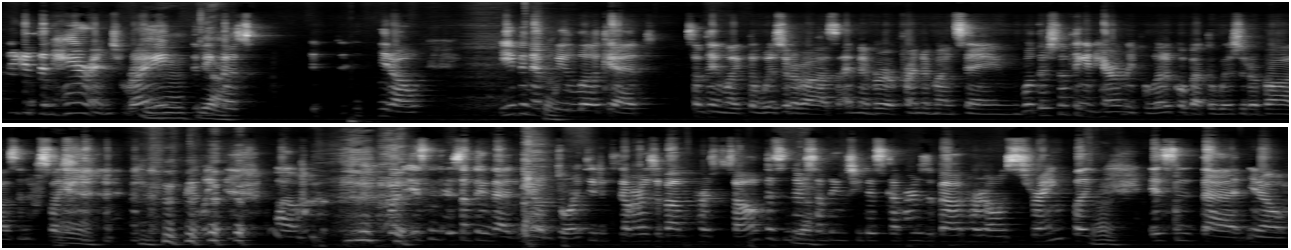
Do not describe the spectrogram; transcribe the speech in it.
i think it's inherent right mm-hmm. because yeah. you know even if sure. we look at something like The Wizard of Oz. I remember a friend of mine saying, "Well, there's nothing inherently political about The Wizard of Oz," and I was like, mm. "Really?" um, but isn't there something that you know Dorothy discovers about herself? Isn't there yeah. something she discovers about her own strength? Like, isn't that you know?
